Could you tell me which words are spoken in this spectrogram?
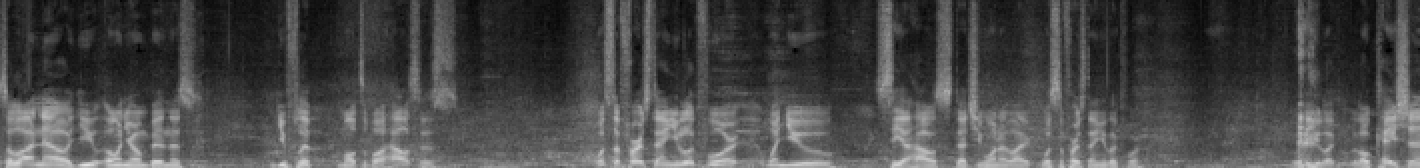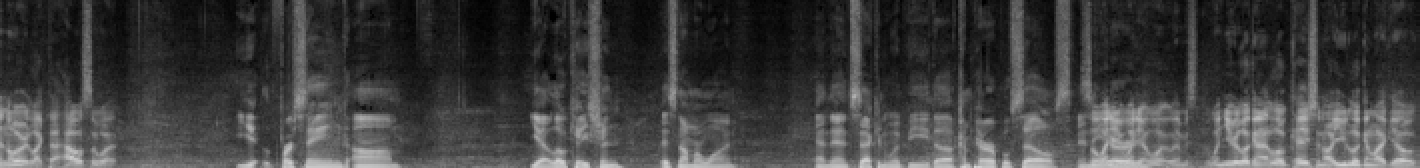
so Lionel, you own your own business. You flip multiple houses. What's the first thing you look for when you see a house that you want to like? What's the first thing you look for? What do you look? Location or like the house or what? Yeah, first thing, um, yeah, location is number one, and then second would be the comparable sales in so the when area. you when you- when you're looking at location, are you looking like yo,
